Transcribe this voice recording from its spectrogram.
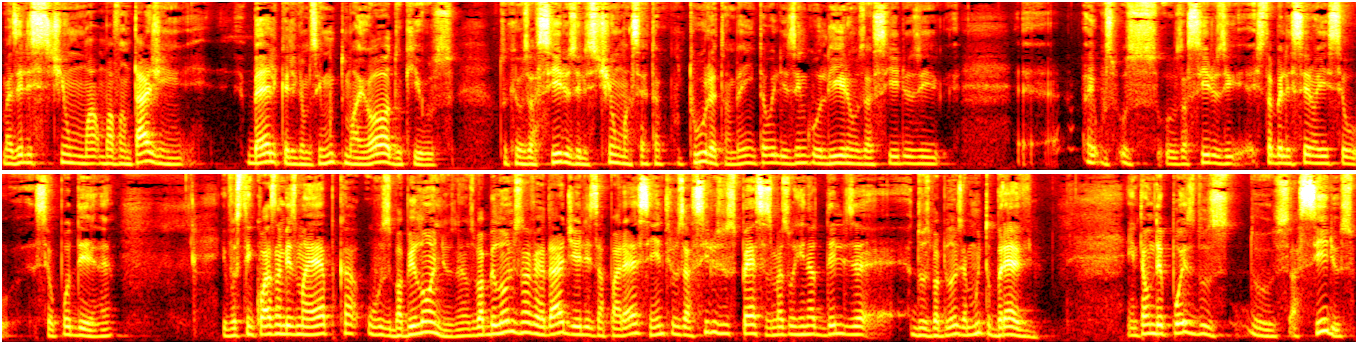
Mas eles tinham uma, uma vantagem bélica, digamos assim, muito maior do que os do que os assírios, eles tinham uma certa cultura também, então eles engoliram os assírios e é, os, os, os, assírios estabeleceram aí seu, seu poder, né? E você tem quase na mesma época os babilônios, né? Os babilônios, na verdade, eles aparecem entre os assírios e os persas, mas o reinado deles, é, dos babilônios, é muito breve. Então, depois dos, dos assírios,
